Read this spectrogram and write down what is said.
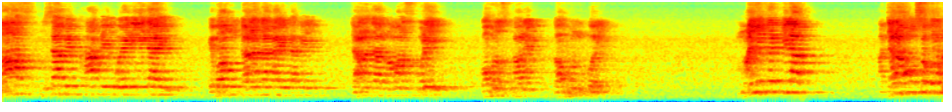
লাশ হিসাবে খাটে বয়ে নিয়ে যায় এবং জানাজাগায় তাকে জানাজা নামাজ পড়ে কবরস্থানে দাফন করে। মাইয়েতের কিলাপ আর যারা অংশগ্রহণ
